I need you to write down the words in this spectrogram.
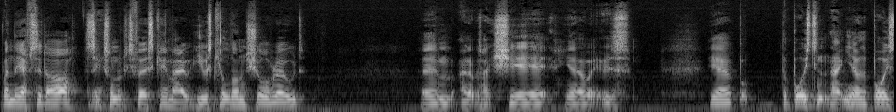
when the FZR 600 first came out. He was killed on Shore Road. Um, and it was like shit. You know, it was yeah. But the boys didn't, hang, you know, the boys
